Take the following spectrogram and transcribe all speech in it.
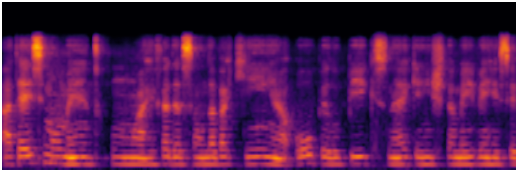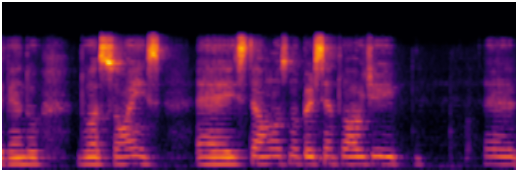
Até esse momento, com a arrecadação da vaquinha ou pelo Pix, né, que a gente também vem recebendo doações, é, estamos no percentual de é,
